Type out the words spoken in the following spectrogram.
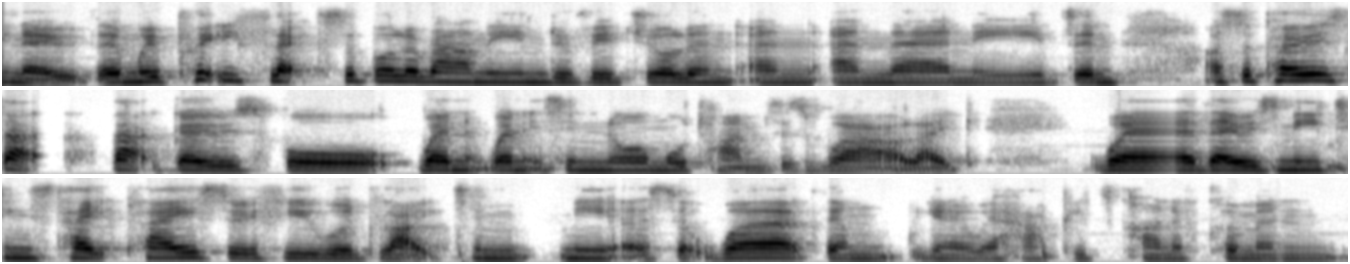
you know then we're pretty flexible around the individual and, and and their needs and i suppose that that goes for when when it's in normal times as well like where those meetings take place so if you would like to meet us at work then you know we're happy to kind of come and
